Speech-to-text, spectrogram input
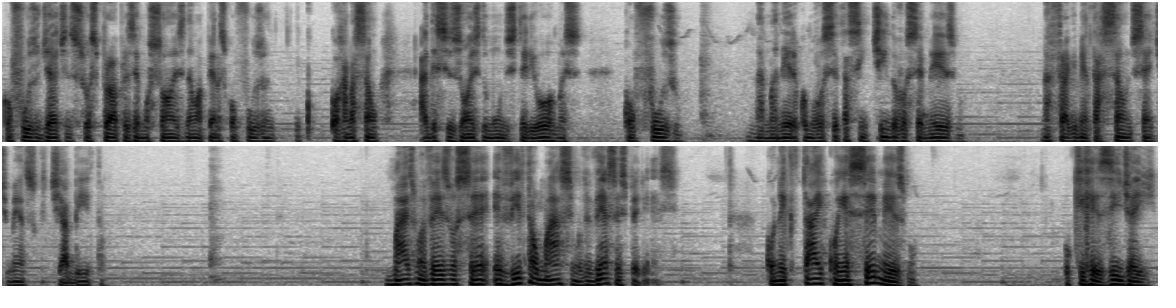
confuso diante de suas próprias emoções, não apenas confuso com relação a decisões do mundo exterior, mas confuso na maneira como você está sentindo você mesmo, na fragmentação de sentimentos que te habitam. Mais uma vez você evita ao máximo viver essa experiência, conectar e conhecer mesmo o que reside aí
